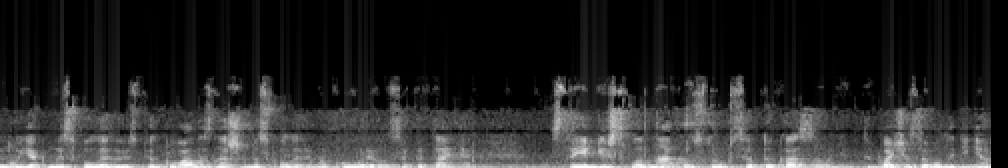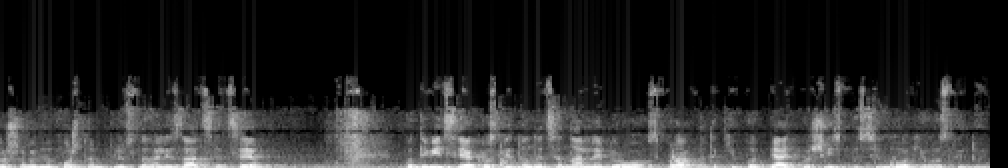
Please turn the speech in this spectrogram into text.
ну, як ми з колегою спілкувалися, з нашими з колегами обговорювали це питання, стає більш складна конструкція в доказуванні. Тим паче заволодіння грошовими коштами плюс легалізація це. Подивіться, як розслідує Національне бюро справи, такі по 5, по 6, по 7 років розслідують.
